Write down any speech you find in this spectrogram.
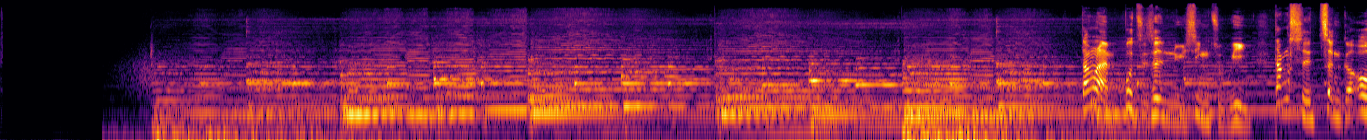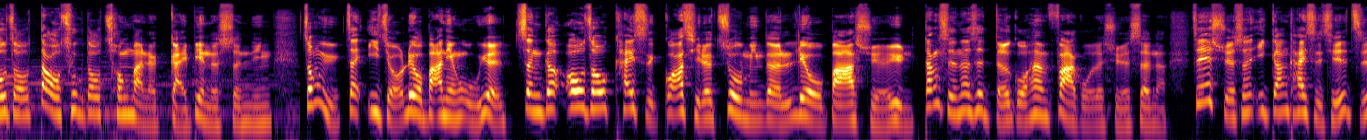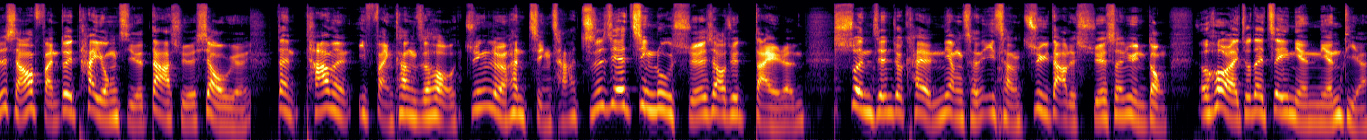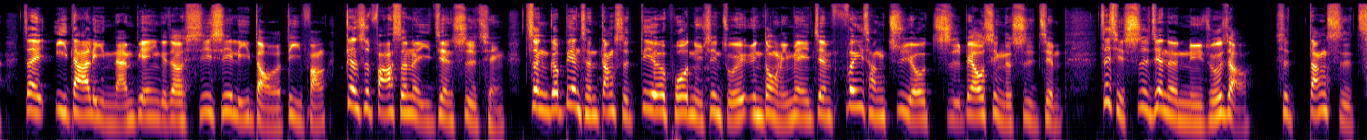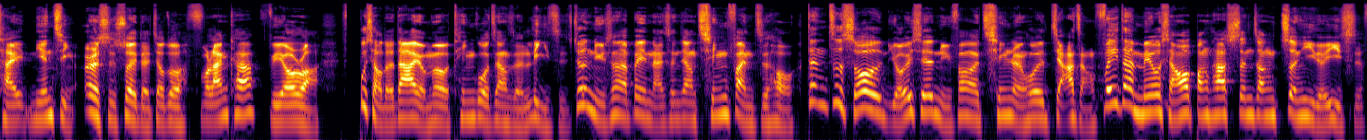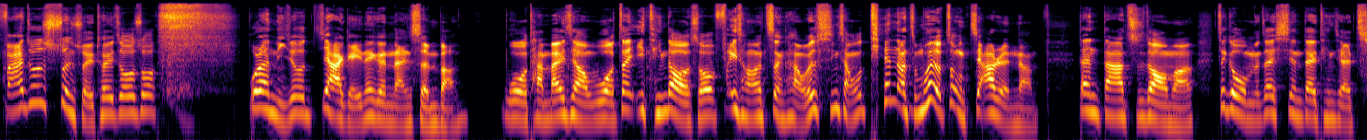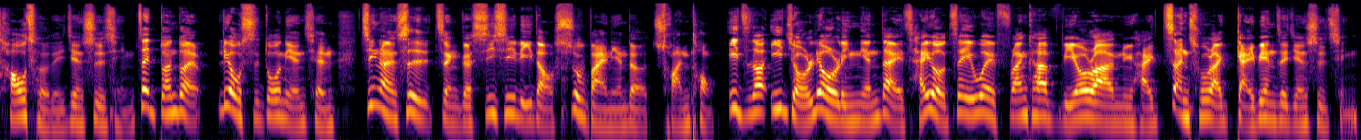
然不只是女性主义，当时整个欧洲到处都充满了改变的声音。终于在一九六八年五月，整个欧洲开始刮起了著名的六八学运。当时那是德国和法国的学生呢，这些学生一刚开始其实只是想要反对太拥挤的大学校园。但他们一反抗之后，军人和警察直接进入学校去逮人，瞬间就开始酿成一场巨大的学生运动。而后来就在这一年年底啊，在意大利南边一个叫西西里岛的地方，更是发生了一件事情，整个变成当时第二波女性主义运动里面一件非常具有指标性的事件。这起事件的女主角是当时才年仅二十岁的，叫做弗兰卡·菲奥拉。不晓得大家有没有听过这样子的例子，就是女生啊被男生这样侵犯之后，但这时候有一些女方的亲人或者家长，非但没有想要帮她伸张正义的意思，反而就是顺水推舟说，不然你就嫁给那个男生吧。我坦白讲，我在一听到的时候非常的震撼，我就心想说，天哪，怎么会有这种家人呢？但大家知道吗？这个我们在现代听起来超扯的一件事情，在短短六十多年前，竟然是整个西西里岛数百年的传统，一直到一九六零年代，才有这一位 Franca Viola 女孩站出来改变这件事情。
